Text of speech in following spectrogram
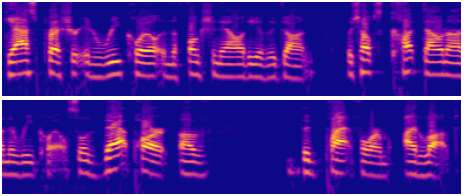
gas pressure and recoil in the functionality of the gun, which helps cut down on the recoil. So that part of the platform I loved.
